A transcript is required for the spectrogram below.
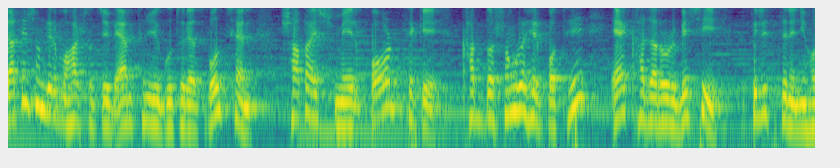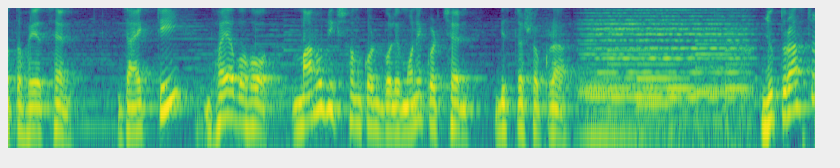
জাতিসংঘের মহাসচিব অ্যান্থনিও গুতেরেস বলছেন, সাতাইশ মের পর থেকে খাদ্য সংগ্রহের পথে এক হাজারের বেশি ফিলিস্তিনি নিহত হয়েছেন, যা একটি ভয়াবহ মানবিক সংকট বলে মনে করছেন বিশ্লেষকরা। যুক্তরাষ্ট্র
